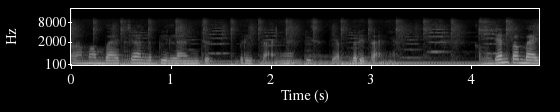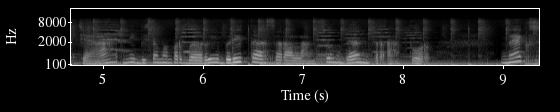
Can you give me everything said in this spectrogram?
uh, membaca lebih lanjut beritanya di setiap beritanya. Kemudian pembaca ini bisa memperbarui berita secara langsung dan teratur. Next,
